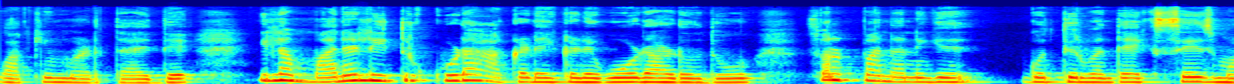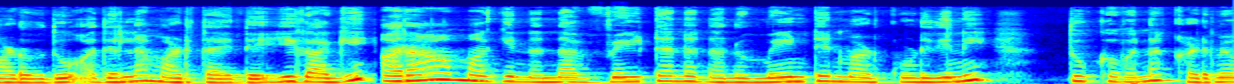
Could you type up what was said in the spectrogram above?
ವಾಕಿಂಗ್ ಮಾಡ್ತಾ ಇದ್ದೆ. ಇಲ್ಲ, ಮನೇಲಿ ಇದ್ರೂ ಕೂಡ ಆ ಕಡೆ ಈ ಕಡೆ ಓಡಾಡೋದು, ಸ್ವಲ್ಪ ನನಗೆ ಗೊತ್ತಿರುವಂಥ ಎಕ್ಸಸೈಸ್ ಮಾಡೋದು, ಅದೆಲ್ಲ ಮಾಡ್ತಾ ಇದ್ದೆ. ಹೀಗಾಗಿ ಆರಾಮಾಗಿ ನನ್ನ ವೆಯ್ಟನ್ನು ನಾನು ಮೇಂಟೈನ್ ಮಾಡ್ಕೊಂಡಿದ್ದೀನಿ, ತೂಕವನ್ನು ಕಡಿಮೆ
